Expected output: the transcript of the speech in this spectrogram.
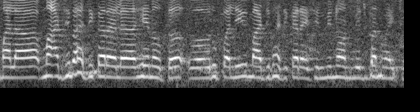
मला माझी भाजी करायला हे नव्हतं. रुपाली माझी भाजी करायची आणि मी नॉनव्हेज बनवायची.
